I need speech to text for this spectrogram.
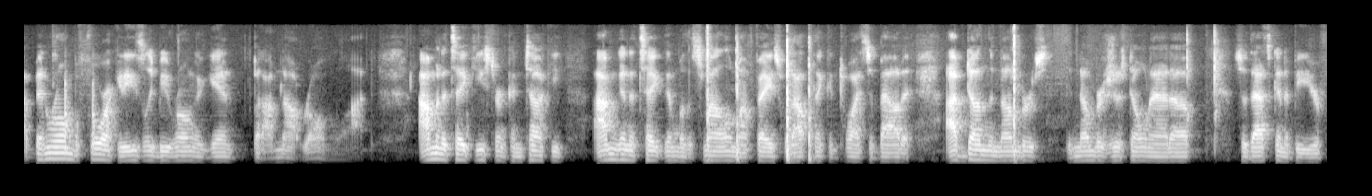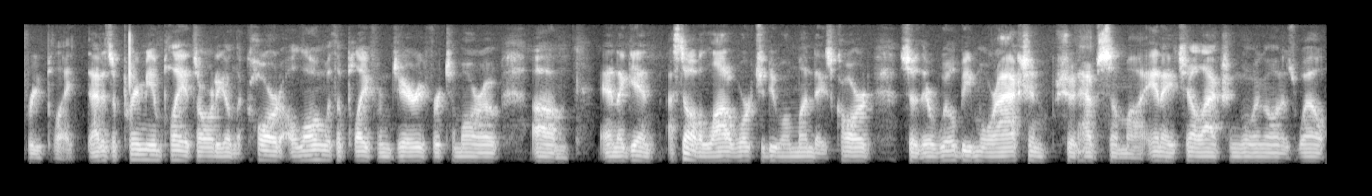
I've been wrong before. I could easily be wrong again, but I'm not wrong a lot. I'm going to take Eastern Kentucky. I'm going to take them with a smile on my face without thinking twice about it. I've done the numbers. The numbers just don't add up. So that's going to be your free play. That is a premium play. It's already on the card, along with a play from Jerry for tomorrow. Um, and again, I still have a lot of work to do on Monday's card, so there will be more action. Should have some uh, NHL action going on as well.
